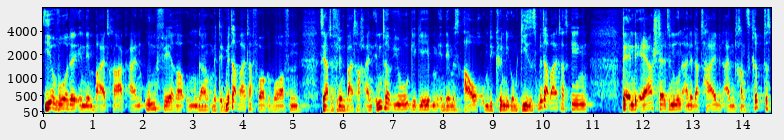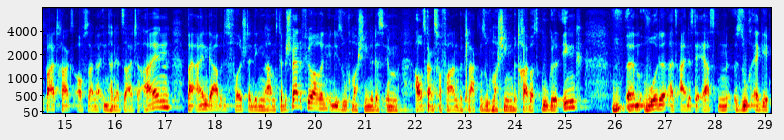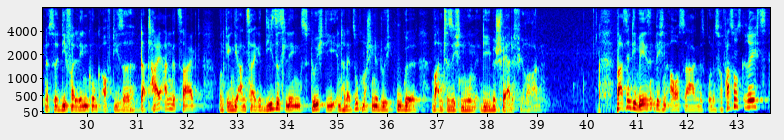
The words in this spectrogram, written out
Ihr wurde in dem Beitrag ein unfairer Umgang mit dem Mitarbeiter vorgeworfen. Sie hatte für den Beitrag ein Interview gegeben, in dem es auch um die Kündigung dieses Mitarbeiters ging. Der NDR stellte nun eine Datei mit einem Transkript des Beitrags auf seiner Internetseite ein. Bei Eingabe des vollständigen Namens der Beschwerdeführerin in die Suchmaschine des im Ausgangsverfahren beklagten Suchmaschinenbetreibers Google Inc. Ähm, wurde als eines der ersten Suchergebnisse die Verlinkung auf diese Datei angezeigt und gegen die Anzeige dieses Links durch die Internetsuchmaschine, durch Google, wandte sich nun die Beschwerdeführerin. Was sind die wesentlichen Aussagen des Bundesverfassungsgerichts?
